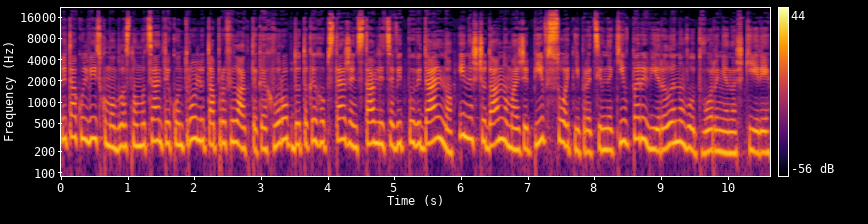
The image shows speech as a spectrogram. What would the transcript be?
Відтак у Львівському обласному центрі контролю та профілактики хвороб до таких обстежень ставляться відповідально, і нещодавно майже пів сотні працівників перевірили новоутворення на шкірі.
